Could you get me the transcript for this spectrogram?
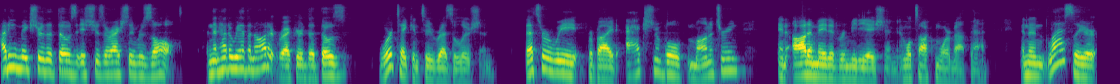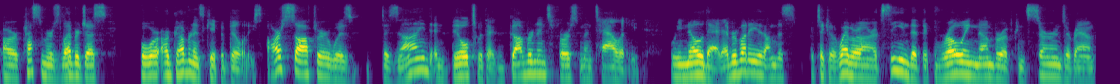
How do you make sure that those issues are actually resolved? And then how do we have an audit record that those were taken to resolution? That's where we provide actionable monitoring and automated remediation. And we'll talk more about that. And then lastly, our, our customers leverage us for our governance capabilities. Our software was designed and built with a governance first mentality. We know that everybody on this particular webinar have seen that the growing number of concerns around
